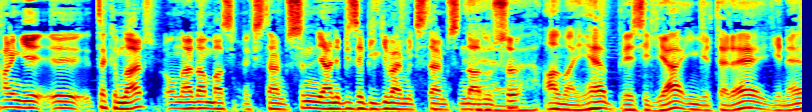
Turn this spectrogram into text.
hangi e, takımlar? Onlardan bahsetmek ister misin? Yani bize bilgi vermek ister misin daha doğrusu? E, Almanya, Brezilya, İngiltere yine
